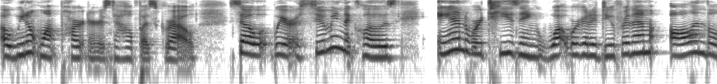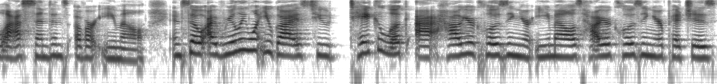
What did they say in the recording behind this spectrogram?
Oh, we don't want partners to help us grow. So we're assuming the close and we're teasing what we're going to do for them all in the last sentence of our email. And so I really want you guys to take a look at how you're closing your emails, how you're closing your pitches,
